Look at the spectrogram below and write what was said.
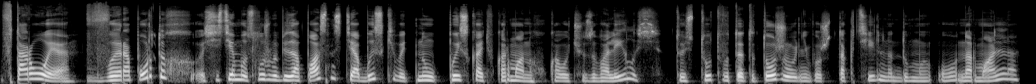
Второе. В аэропортах система службы безопасности обыскивать, ну, поискать в карманах, у кого что завалилось. То есть тут вот это тоже у него же тактильно, думаю, о, нормально.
